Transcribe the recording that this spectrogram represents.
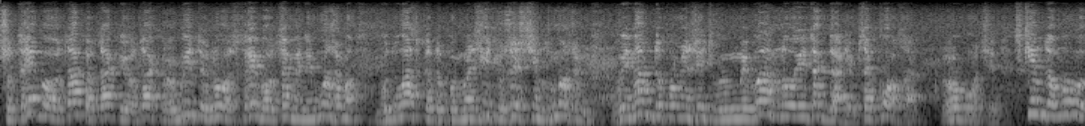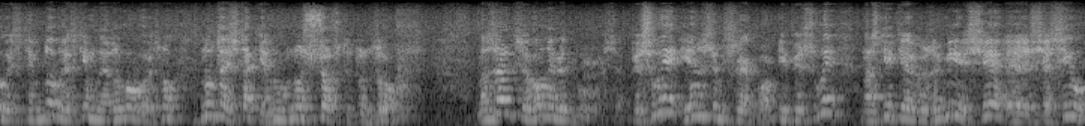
Що треба отак, отак і отак робити, ну ось треба, оце ми не можемо, будь ласка, допоможіть, уже з чим зможемо, ви нам допоможіть, ви- ми вам, ну і так далі. Це поза робоче. З ким домовились, з ким добре, з ким не домовились. Ну, ну це ж таке, ну, ну що ж ти тут зробиш? На жаль, цього не відбулося. Пішли іншим шляхом. І пішли, наскільки я розумію, ще е, з часів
